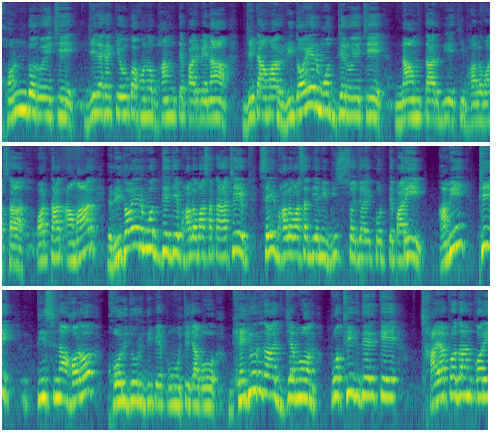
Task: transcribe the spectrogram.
খণ্ড রয়েছে যেটাকে কেউ কখনো ভাঙতে পারবে না, যেটা আমার হৃদয়ের মধ্যে রয়েছে। নাম তার দিয়েছি ভালোবাসা। অর্থাৎ আমার হৃদয়ের মধ্যে যে ভালোবাসাটা আছে, সেই ভালোবাসা দিয়ে আমি বিশ্ব জয় করতে পারি। আমি ঠিক তৃষ্ণা হর খরজুর দ্বীপে পৌঁছে যাব। খেজুর গাছ যেমন পথিকদেরকে ছায়া প্রদান করে,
